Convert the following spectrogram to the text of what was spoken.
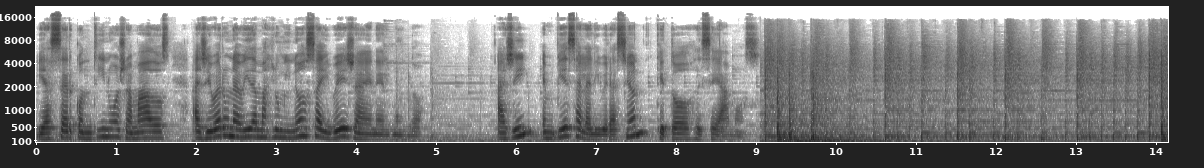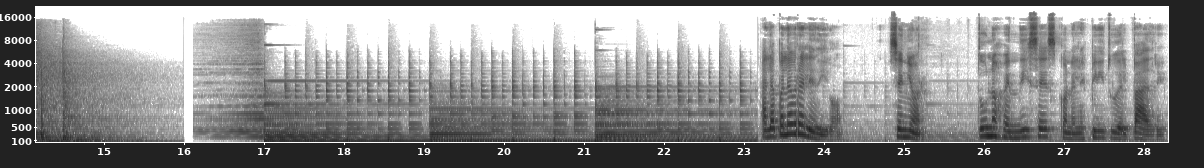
y hacer continuos llamados a llevar una vida más luminosa y bella en el mundo. Allí empieza la liberación que todos deseamos. A la palabra le digo, Señor, tú nos bendices con el Espíritu del Padre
